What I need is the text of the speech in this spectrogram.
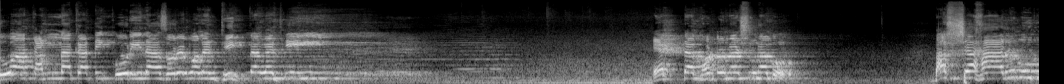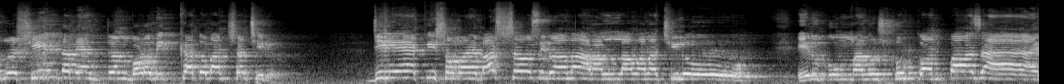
দোয়া কান্নাকাটি করি না, জোরে বলেন ঠিক না বেঠি? একটা ঘটনা শোনাবো। বাদশাহ হারুনুর রশিদ নামে একজন বড় বিখ্যাত বাদশাহ ছিল। যিনি একই সময় বাদশাহ ছিল, আবার আল্লাহওয়ালা ছিল। এরকম মানুষ খুব কম পাওয়া যায়,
